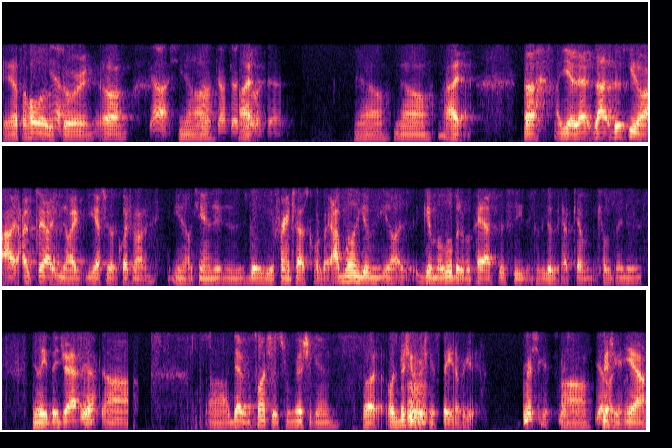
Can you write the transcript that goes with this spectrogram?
Yeah, that's a whole other Yeah. story. Uh, Gosh, You know, I got that I- that. no, no, I, uh, yeah, that that this, you know, I I'd say, I, you know, I you asked me the question about, you know, Newton and his ability to be a franchise quarterback. I'm willing to give him, you know, give him a little bit of a pass this season because he doesn't have Kelvin Kelvin Benjamin. You know, they they drafted uh, uh, Devin Funchess from Michigan, but or was Michigan or Mhm. Michigan State? I forget. Michigan, it's Michigan. Uh, yeah, Michigan, yeah.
